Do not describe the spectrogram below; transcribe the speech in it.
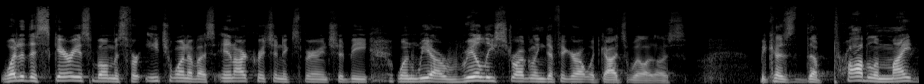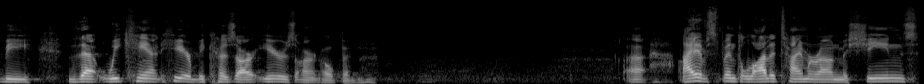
What are the scariest moments for each one of us in our Christian experience should be when we are really struggling to figure out what God's will is. Because the problem might be that we can't hear because our ears aren't open. Uh, I have spent a lot of time around machines,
